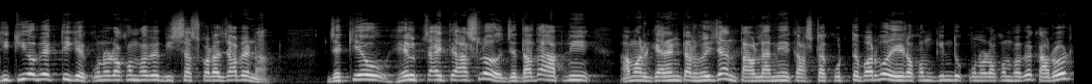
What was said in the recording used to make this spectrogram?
তৃতীয় ব্যক্তিকে কোনো রকমভাবে বিশ্বাস করা যাবে না, যে কেউ হেল্প চাইতে আসলো যে, দাদা, আপনি আমার গ্যারেন্টার হয়ে যান, তাহলে আমি এই কাজটা করতে পারব। এরকম কিন্তু কোনো রকমভাবে কারোর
